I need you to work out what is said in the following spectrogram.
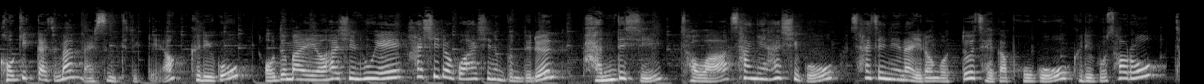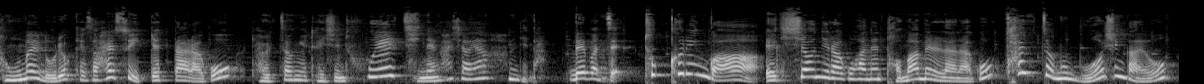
거기까지만 말씀드릴게요. 그리고 어드마이어 하신 후에 하시려고 하시는 분들은 반드시 저와 상의하시고 사진이나 이런 것도 제가 보고 그리고 서로 정말 노력해서 할 수 있겠다라고 결정이 되신 후에 진행하셔야 합니다. 네 번째, 투크림과 액션이라고 하는 더마멜란하고 차이점은 무엇인가요?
